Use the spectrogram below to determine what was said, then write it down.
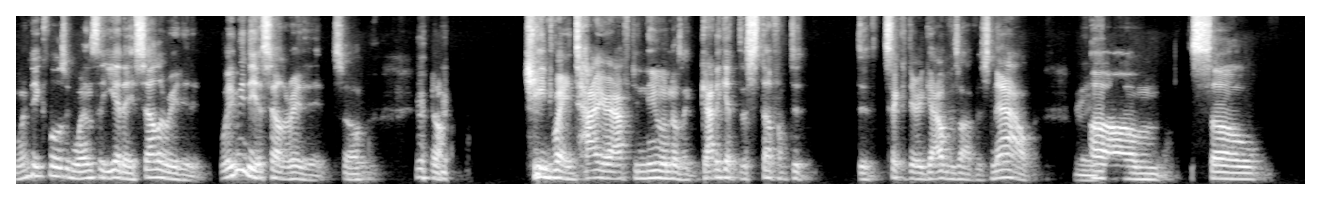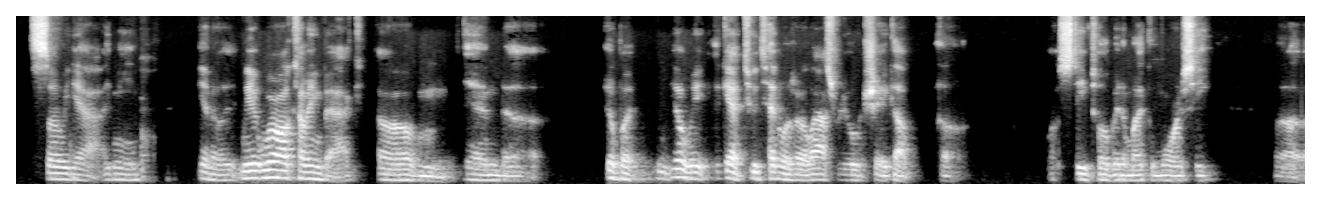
when they closing Wednesday? Yeah, they accelerated it. What do you mean they accelerated it? So, you know, changed my entire afternoon. I was like, got to get this stuff up to the Secretary Galvin's office now. Right. Um, so, so yeah, I mean, you know, we, we're all coming back. Um, and, uh, you know, but you know, we again, two ten was our last real shake up. Uh, Steve Tobin and Michael Morrissey, uh,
